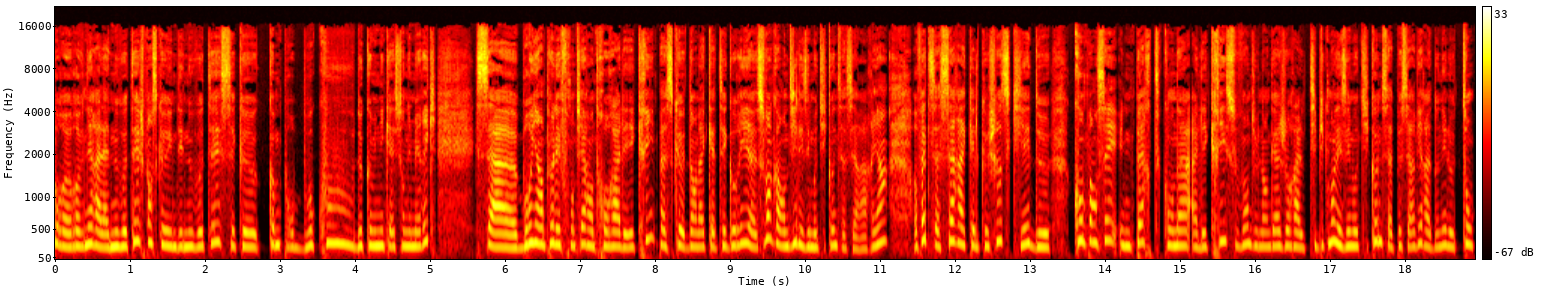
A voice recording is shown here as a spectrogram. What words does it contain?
pour euh, revenir à la nouveauté, je pense qu'une des nouveautés, c'est que, comme pour beaucoup de communication numérique, ça brouille un peu les frontières entre oral et écrit, parce que dans la catégorie, euh, souvent quand on dit les émoticônes, ça sert à rien, en fait, ça sert à quelque chose qui est de compenser une perte qu'on a à l'écrit, souvent du langage oral. Typiquement, les émoticônes, ça peut servir à donner le ton.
